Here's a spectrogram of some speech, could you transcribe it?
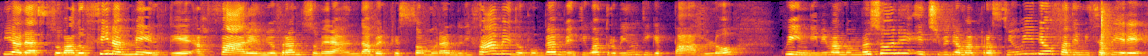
Io adesso vado finalmente a fare il mio pranzo merenda perché sto morendo di fame dopo ben 24 minuti che parlo. Quindi vi mando un bacione e ci vediamo al prossimo video, fatemi sapere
